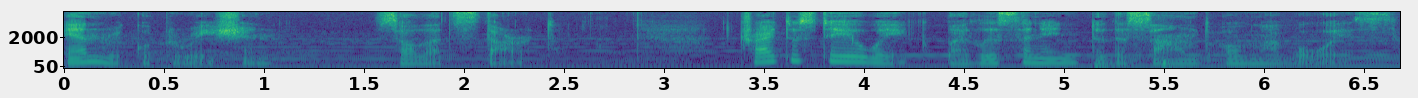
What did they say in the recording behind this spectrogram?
and recuperation. So let's start. Try to stay awake by listening to the sound of my voice.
